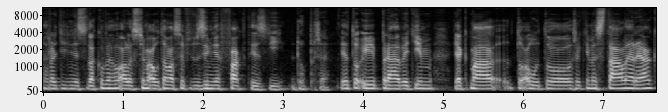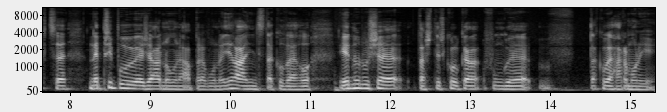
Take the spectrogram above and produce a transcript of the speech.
hradit něco takového, ale s těma autama se v zimě fakt jezdí dobře. Je to i právě tím, jak má to auto, řekněme, stále reakce, nepřipojuje žádnou nápravu, nedělá nic takového. Jednoduše ta čtyřkolka funguje v takové harmonii.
